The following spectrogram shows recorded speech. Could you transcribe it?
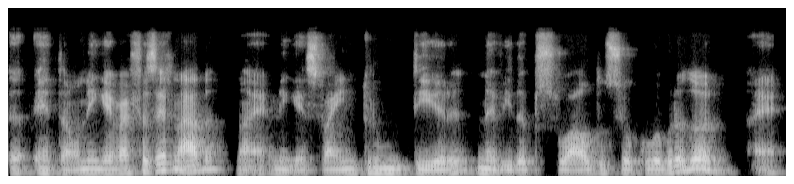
eh, então ninguém vai fazer nada, não é? Ninguém se vai intrometer na vida pessoal do seu colaborador, não é?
